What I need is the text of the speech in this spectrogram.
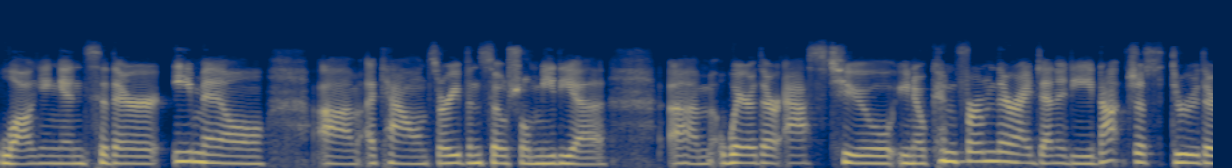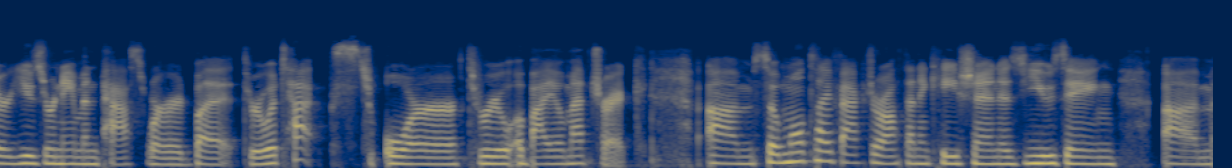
logging into their email um, accounts or even social media, um, where they're asked to, you know, confirm their identity, not just through their username and password, but through a text or through a biometric. Um, so multi factor authentication is using um,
